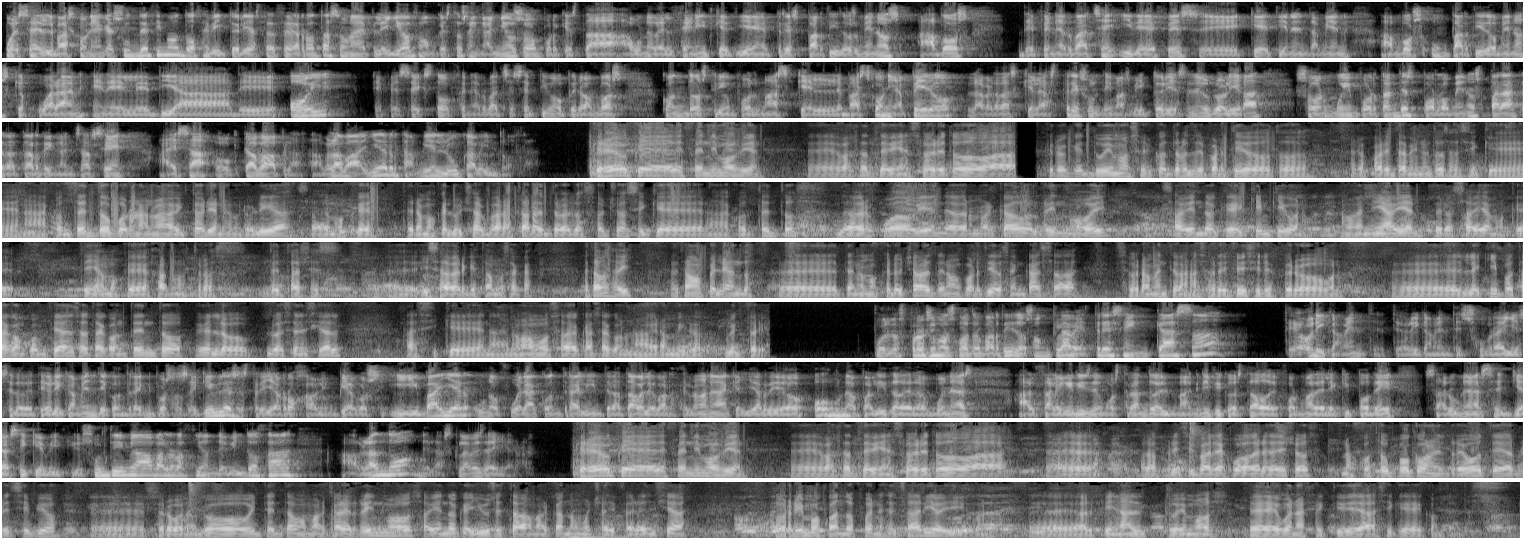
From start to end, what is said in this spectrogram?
Pues el Vasconia, que es un décimo, 12 victorias, 13 derrotas, a una de playoff, aunque esto es engañoso porque está a uno del Zenit, que tiene tres partidos menos, a dos de Fenerbahce y de Efes, eh, que tienen también ambos un partido menos que jugarán en el día de hoy. Efes sexto, Fenerbahce séptimo, pero ambos con dos triunfos más que el Vasconia. Pero la verdad es que las tres últimas victorias en Euroliga son muy importantes, por lo menos para tratar de engancharse a esa octava plaza. Hablaba ayer también Luca Vildoza. Creo que defendimos bien eh, bastante bien, sobre todo a, creo que tuvimos el control del partido todos los 40 minutos, así que nada, contento por una nueva victoria en Euroliga, sabemos que tenemos que luchar para estar dentro de los ocho, así que nada, contentos de haber jugado bien, de haber marcado el ritmo hoy, sabiendo que Kimki, bueno, no venía bien, pero sabíamos que teníamos que dejar nuestros detalles eh, y saber que estamos acá. Estamos ahí, estamos peleando, eh, tenemos que luchar, tenemos partidos en casa, seguramente van a ser difíciles, pero bueno, eh, el equipo está con confianza, está contento, es lo, lo esencial, así que nada, nos vamos a casa con una gran victoria. Pues los próximos cuatro partidos son clave, tres en casa teóricamente, teóricamente, subrayese lo de teóricamente contra equipos asequibles, Estrella Roja, Olympiacos y Bayern, uno fuera contra el intratable Barcelona, que ayer dio una paliza de las buenas al Zalgiris, demostrando el magnífico estado de forma del equipo de Sarunas Jasikevicius. Última valoración de Mildoza, hablando de las claves de ayer. Creo que defendimos bien. Eh, bastante bien, sobre todo a, eh, a, los principales jugadores de ellos. Nos costó un poco en el rebote al principio, eh, pero bueno, luego intentamos marcar el ritmo, sabiendo que Yus estaba marcando mucha diferencia. Corrimos cuando fue necesario y bueno, al final tuvimos buena efectividad, así que contentos.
